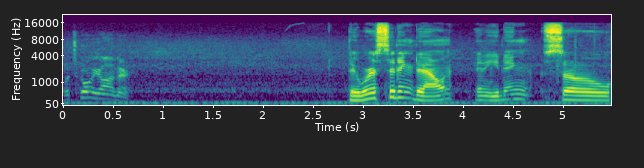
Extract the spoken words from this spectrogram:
What's going on there? They were sitting down and eating, so...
